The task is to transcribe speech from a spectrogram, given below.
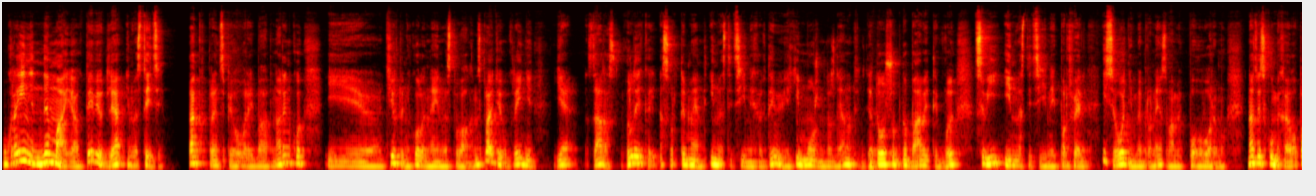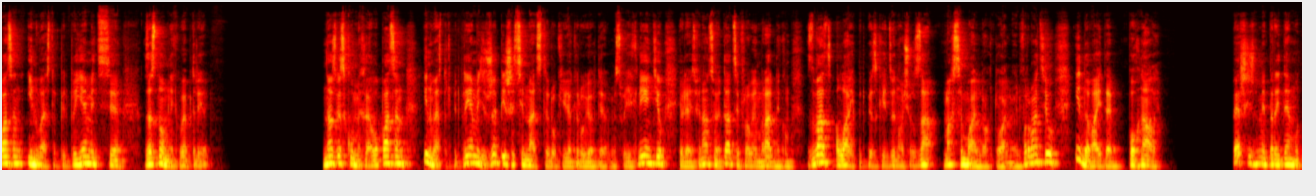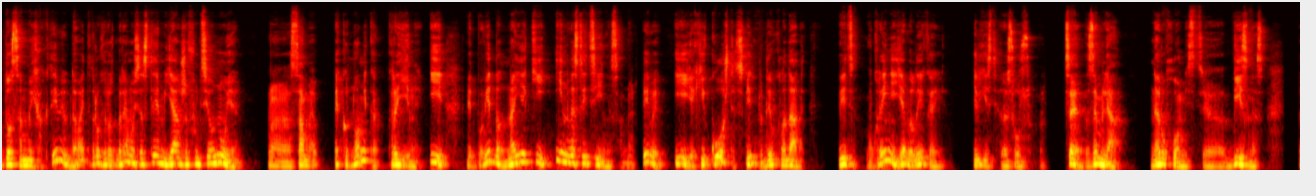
В Україні немає активів для інвестицій. Так, в принципі, говорять багато на ринку, і е, ті, хто ніколи не інвестували. Насправді в Україні є зараз великий асортимент інвестиційних активів, які можна розглянути для того, щоб додати в свій інвестиційний портфель. І сьогодні ми про них з вами поговоримо. На зв'язку Михайло Пацан, інвестор-підприємець, засновник Web3 на зв'язку Михайло Пацан, інвестор-підприємець, вже більше 17 років я керую активами своїх клієнтів, являюсь фінансовим та цифровим радником. З вас лайк, підписка і дзвіночок за максимально актуальну інформацію. І давайте погнали. Перш ніж ми перейдемо до самих активів, давайте трохи розберемося з тим, як же функціонує е, саме економіка країни, і відповідно на які інвестиційні саме активи і які кошти слід туди вкладати. Дивіться, в Україні є велика кількість ресурсів. Це земля, нерухомість, е, бізнес,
